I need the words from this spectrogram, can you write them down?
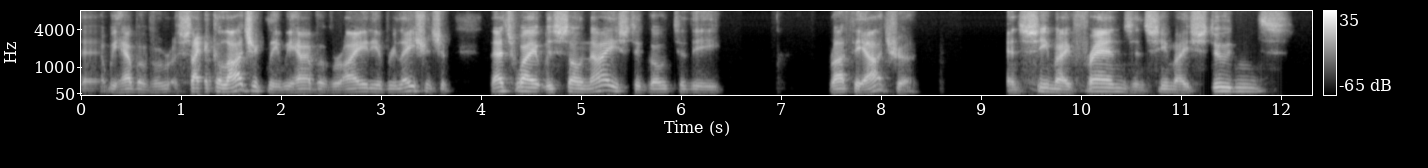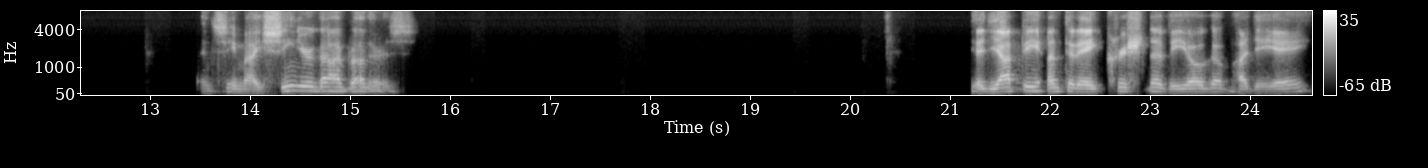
That we have a psychologically, we have a variety of relationship. That's why it was so nice to go to the Rathayatra and see my friends and see my students and see my senior godbrothers. Yadyapi antare Krishna viyoga bhadaye,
